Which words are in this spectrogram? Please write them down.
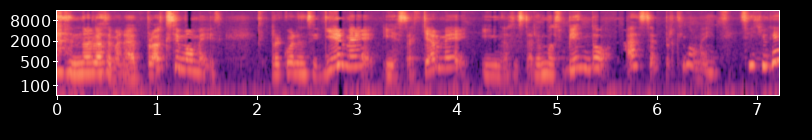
no la semana, el próximo mes. Recuerden seguirme y stalkearme y nos estaremos viendo hasta el próximo mes. See you again.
